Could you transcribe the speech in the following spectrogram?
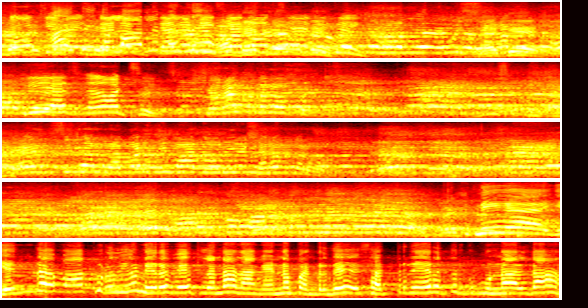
don't give I it. think Tell him, tell him he parliament cannot say anything. He has not sit. शर्म करो पेंसिल और रबड़ की बात हो रही है शर्म करो நீங்க எந்த வாக்குறுதியும் நிறைவேற்றலைன்னா நாங்க என்ன பண்றது சற்று நேரத்திற்கு முன்னால் தான்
